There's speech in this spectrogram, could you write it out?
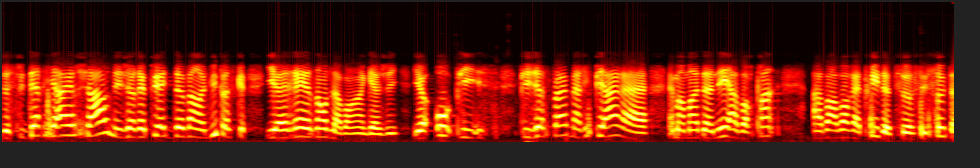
je suis derrière Charles, mais j'aurais pu être devant lui parce qu'il a raison de l'avoir engagé. Il a, oh, puis, puis j'espère Marie-Pierre à, à un moment donné, reprendre, elle va avoir appris de ça. C'est sûr que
